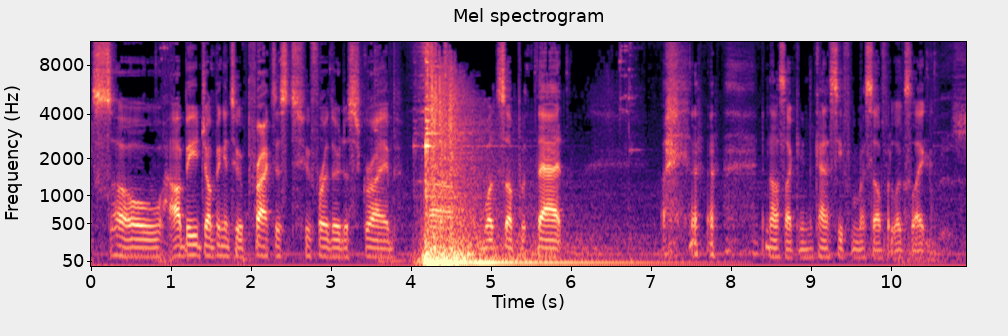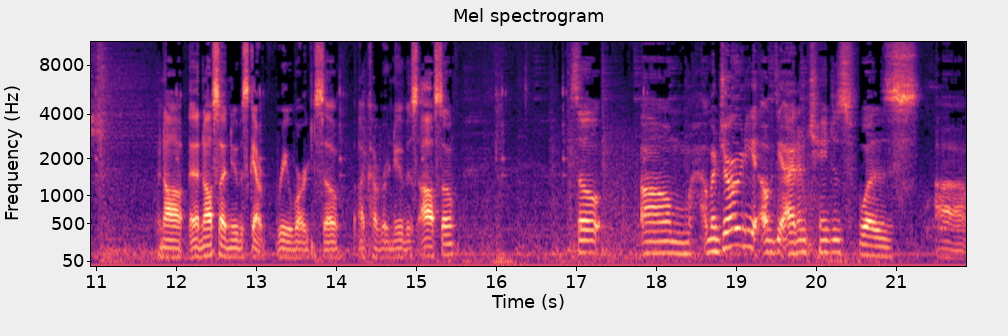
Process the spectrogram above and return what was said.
So I'll be jumping into a practice to further describe um, what's up with that. and also I can kind of see for myself what it looks like. And, all, and also Anubis got reworked, so I'll cover Anubis also. So, um, a majority of the item changes was uh,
